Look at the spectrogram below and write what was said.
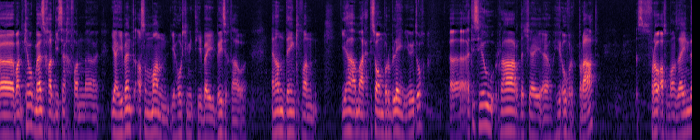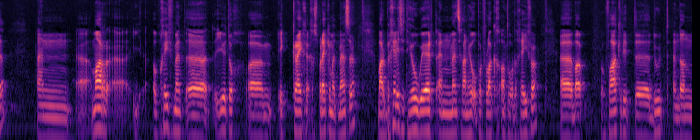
Uh, want ik heb ook mensen gehad die zeggen van... Uh, ja, je bent als een man, je hoort je niet hierbij bezig te houden. En dan denk je van... Ja, maar het is wel een probleem, je weet toch? Uh, het is heel raar dat jij hierover praat. Vooral als man zijnde. En, maar op een gegeven moment, je weet toch... Um, ik krijg gesprekken met mensen... Maar in het begin is het heel weird en mensen gaan heel oppervlakkig antwoorden geven. Maar hoe vaker je dit doet, en dan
